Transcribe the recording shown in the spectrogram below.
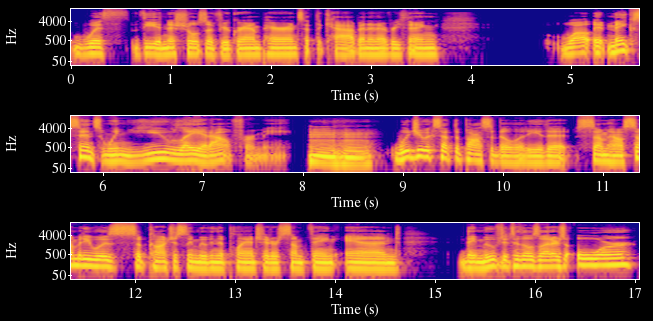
with the initials of your grandparents at the cabin and everything well, it makes sense when you lay it out for me. Mm-hmm. Would you accept the possibility that somehow somebody was subconsciously moving the planchette or something and they moved it to those letters or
